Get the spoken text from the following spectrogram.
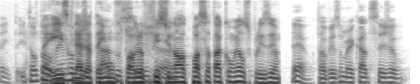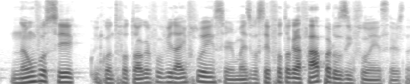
É, ent- Então Aí talvez se calhar já tem um fotógrafo seja- profissional que possa estar com eles, por exemplo. É, talvez o mercado seja não você, enquanto fotógrafo, virar influencer, mas você fotografar para os influencers, né?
